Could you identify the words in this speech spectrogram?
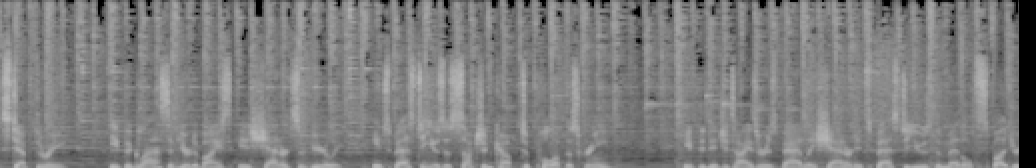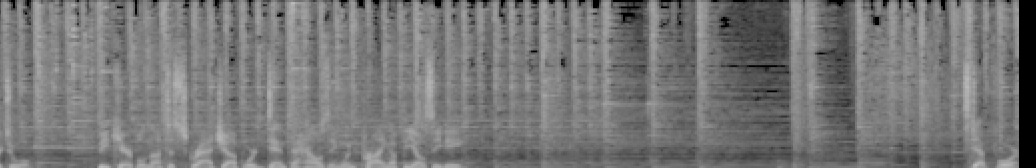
Step 3. If the glass of your device is shattered severely, it's best to use a suction cup to pull up the screen. If the digitizer is badly shattered, it's best to use the metal spudger tool. Be careful not to scratch up or dent the housing when prying up the LCD. Step 4.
